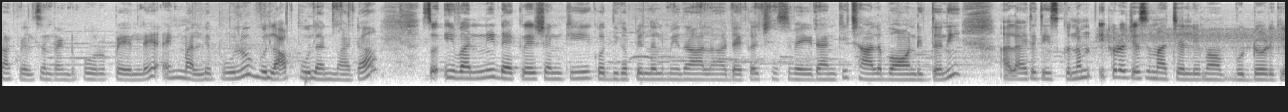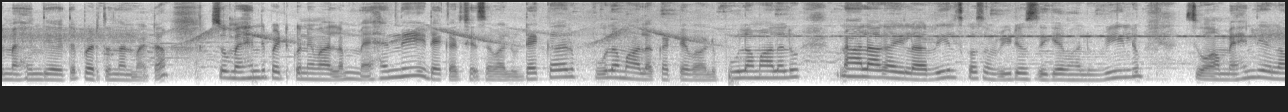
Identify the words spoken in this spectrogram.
నాకు తెలిసిన రెండు పూలు పేర్లే. అండ్ మల్లెపూలు గులాబ్ పూలు అనమాట సో ఇవన్నీ డెకరేషన్కి కొద్దిగా పిల్లల మీద అలా డెకరేట్ చేసి వేయడానికి చాలా బాగుండిద్దని అలా అయితే తీసుకున్నాం. ఇక్కడ వచ్చేసి మా చెల్లి మా బుడ్డోడికి మెహందీ అయితే పెడుతుందనమాట సో మెహందీ పెట్టుకునే వాళ్ళం. మెహందీ డెకర్ చేసేవాళ్ళు. డెకర్ పూలమాల కట్టేవాళ్ళు. పూలమాలలు నాలాగా ఇలా రీల్స్ కోసం వీడియోస్ దిగేవాళ్ళు. వీళ్ళు సో ఆ మెహందీ ఎలా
